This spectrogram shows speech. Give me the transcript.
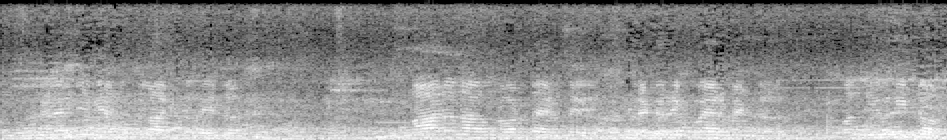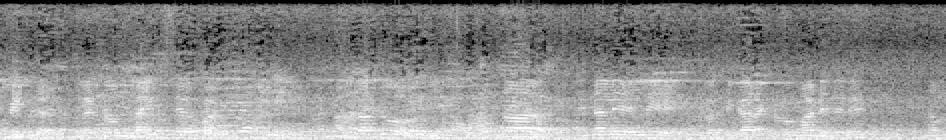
ಒಂದು ಉಳಿವಿಗೆ ಅನುಕೂಲ ಆಗ್ತದೆ ಇದು. ಸುಮಾರು ನಾವು ನೋಡ್ತಾ ಇರ್ತೀವಿ ಬ್ಲಡ್ ರಿಕ್ವೈರ್ಮೆಂಟ್ ಒಂದು ಯೂನಿಟ್ ಆಫ್ ಬ್ಲಡ್ ಬ್ಲಡ್ ಒಂದು ಹಿನ್ನೆಲೆಯಲ್ಲಿ ಇವತ್ತು ಕಾರ್ಯಕ್ರಮ ಮಾಡಿದ್ದೀರಿ ನಮ್ಮ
